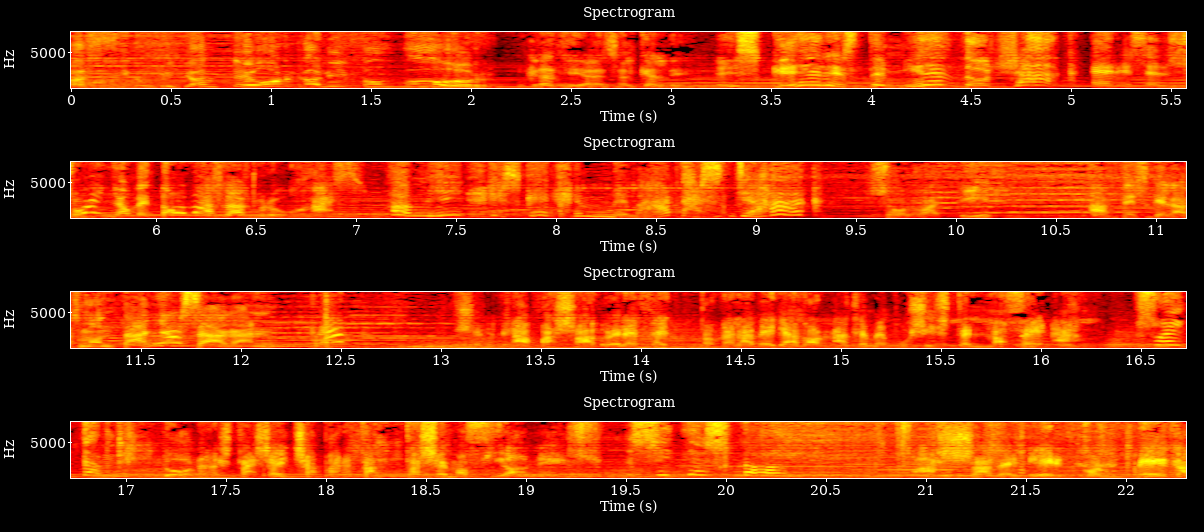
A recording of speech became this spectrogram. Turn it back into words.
Has sido un brillante organizador. Gracias, alcalde. Es que eres de miedo, Jack. Eres el sueño de todas las brujas. A mí es que me matas, Jack. ¿Solo a ti? Haces que las montañas hagan... Se me ha pasado el efecto de la belladona que me pusiste en la cena. Suéltame. Tú no estás hecha para tantas emociones. Sí que estoy. Vas a venir conmigo.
